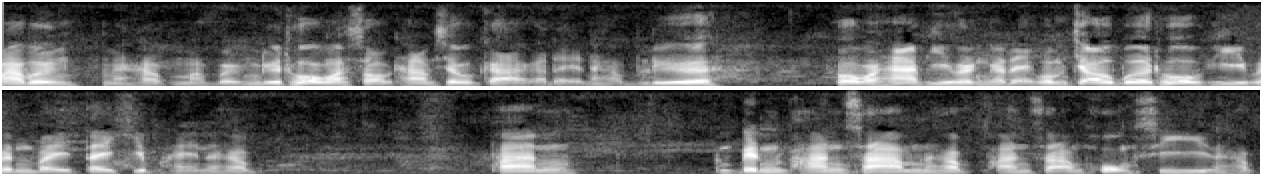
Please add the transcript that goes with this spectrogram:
มาเบิ่งนะครับ มาเบิ่งหรือโทรมาสอบถามเซลกาก็ได้นะครับ หรือโทรมาหาพี่เพิ่นก็ได้ผมจะเอาเบอร์โทรพี่เพิ่นไปใต้คลิปให้นะครับผ่านมันเป็นผ่านสามนะครับผ่านสามโค้งสี่นะครับ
